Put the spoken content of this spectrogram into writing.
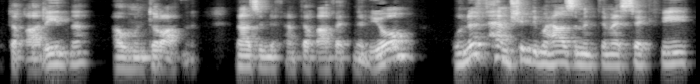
وتقاليدنا أو من تراثنا. لازم نفهم ثقافتنا اليوم ونفهم شو اللي لازم نتمسك فيه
